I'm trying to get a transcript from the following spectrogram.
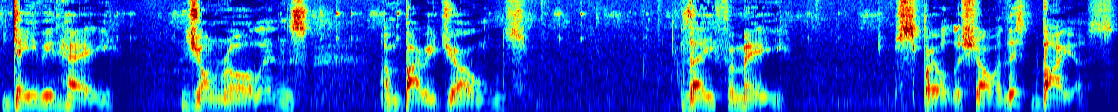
David Haye, John Rawling, and Barry Jones they for me spoilt the show. And this bias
